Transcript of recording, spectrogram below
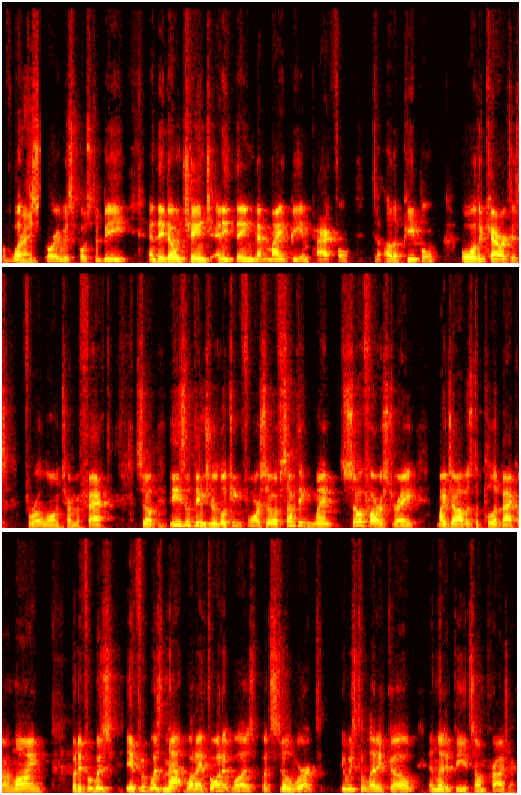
of what right. the story was supposed to be, and they don't change anything that might be impactful to other people or the characters for a long-term effect. So these are the things you're looking for. So if something went so far astray, my job was to pull it back online. But if it was if it was not what I thought it was, but still worked, it was to let it go and let it be its own project.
